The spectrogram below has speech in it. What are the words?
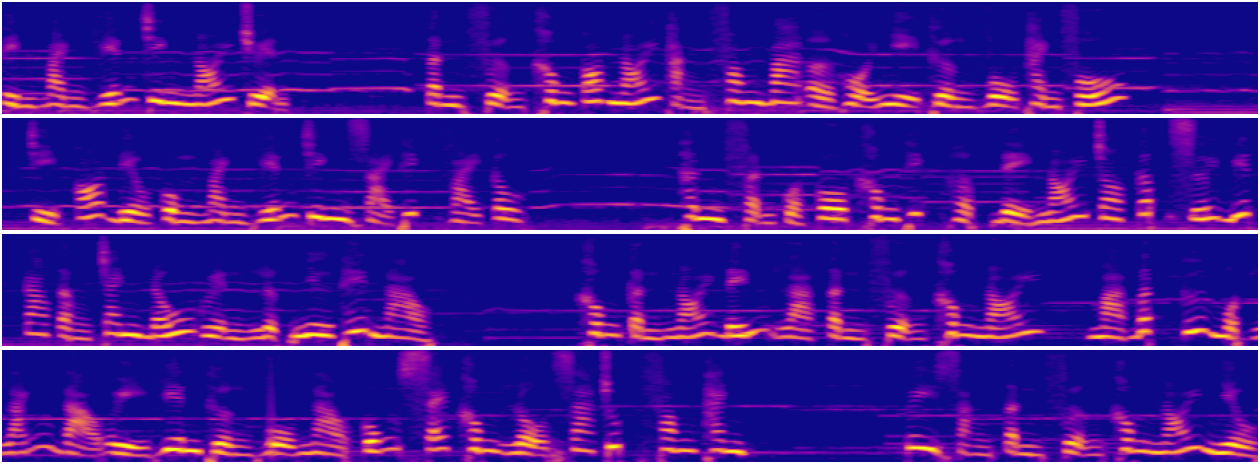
tìm Bành Viễn Trinh nói chuyện. Tần Phượng không có nói thẳng phong ba ở hội nghị thường vụ thành phố. Chỉ có điều cùng Bành Viễn Trinh giải thích vài câu. Thân phận của cô không thích hợp để nói cho cấp dưới biết cao tầng tranh đấu quyền lực như thế nào. Không cần nói đến là Tần Phượng không nói, mà bất cứ một lãnh đạo ủy viên thường vụ nào cũng sẽ không lộ ra chút phong thanh. Tuy rằng Tần Phượng không nói nhiều,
